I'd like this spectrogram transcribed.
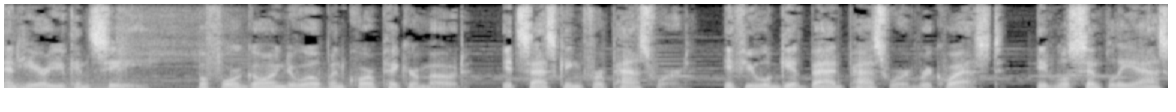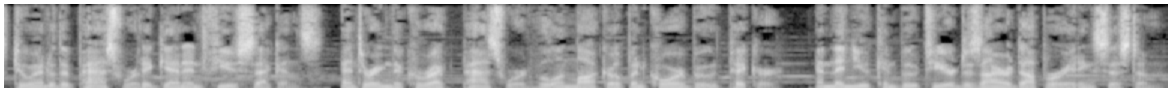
And here you can see, before going to OpenCore Picker mode, it's asking for password. If you will give bad password request, it will simply ask to enter the password again in few seconds. Entering the correct password will unlock OpenCore Boot Picker, and then you can boot to your desired operating system.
